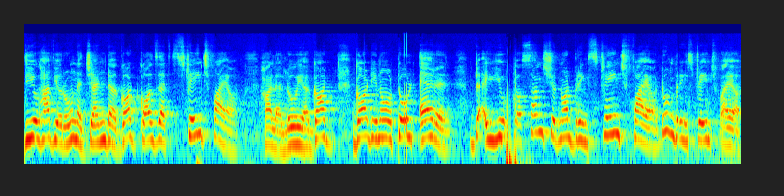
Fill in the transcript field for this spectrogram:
Do you have your own agenda? God calls that strange fire. Hallelujah. God, God, you know, told Aaron, you, your son should not bring strange fire. Don't bring strange fire.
